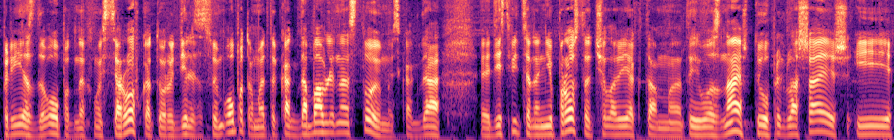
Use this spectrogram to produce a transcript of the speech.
приезды опытных мастеров, которые делятся своим опытом, это как добавленная стоимость, когда э, действительно не просто человек, там, э, ты его знаешь, ты его приглашаешь и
